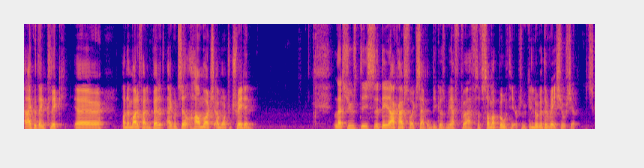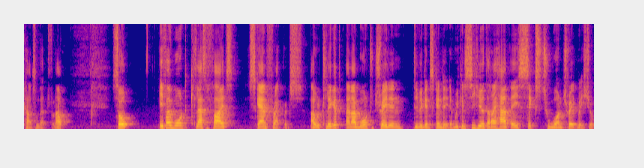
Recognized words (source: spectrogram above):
and I could then click uh, on a modified embedded. I could tell how much I want to trade in let's use these uh, data archives for example, because we have, have some of both here. So we can look at the ratios here. Let's cancel that for now. So if I want classified scan fragments, I would click it and I want to trade in Divergent scan data. We can see here that I have a 6 to 1 trade ratio.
